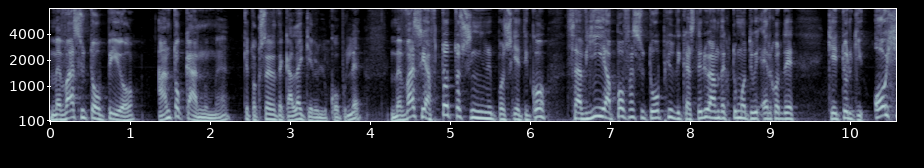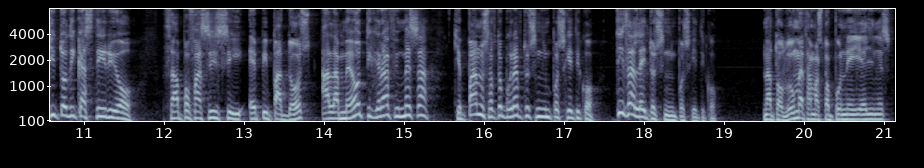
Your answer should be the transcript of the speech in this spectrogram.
Με βάση το οποίο αν το κάνουμε, και το ξέρετε καλά κύριε Λουκόπουλε, με βάση αυτό το συνυποσχετικό θα βγει η απόφαση του όποιου δικαστηρίου, αν δεχτούμε ότι έρχονται και οι Τούρκοι. Όχι το δικαστήριο θα αποφασίσει επί παντός, αλλά με ό,τι γράφει μέσα Και πάνω σε αυτό που γράφει το συνυποσχετικό. Τι θα λέει το συνυποσχετικό; Να το δούμε, θα μας το πούνε οι Έλληνες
